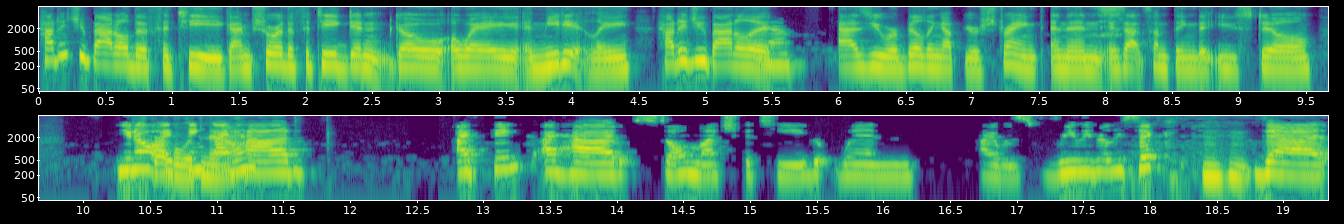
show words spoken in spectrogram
How did you battle the fatigue? I'm sure the fatigue didn't go away immediately. How did you battle it yeah. as you were building up your strength? And then is that something that you still you know, I think I had I think I had so much fatigue when I was really, really sick mm-hmm. that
